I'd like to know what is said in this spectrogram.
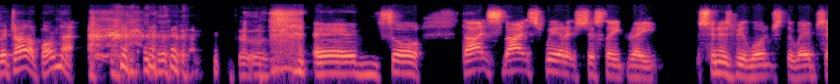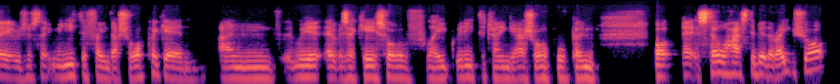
We'd rather burn it. um, so that's that's where it's just like right. As soon as we launched the website, it was just like we need to find a shop again, and we it was a case of like we need to try and get a shop open, but it still has to be the right shop,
